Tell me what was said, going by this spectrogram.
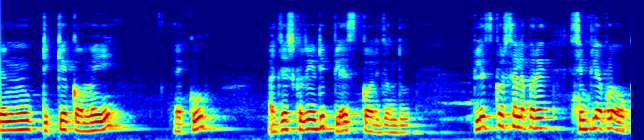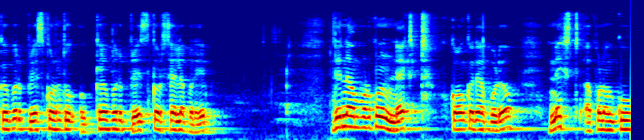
ଦେନ୍ ଟିକେ କମେଇ ଏହାକୁ ଆଡ଼ଜଷ୍ଟ କରି ଏଠି ପ୍ଲେସ୍ କରିଦିଅନ୍ତୁ प्लेस कर सारापर सिंपली आप ओके प्रेस करूँ ओके प्रेस कर सारापर देन आपको नेक्स्ट कौन करा पड़ो नेक्स्ट आपको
